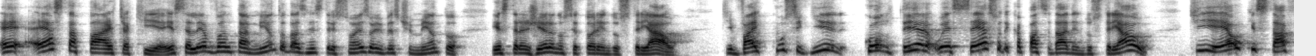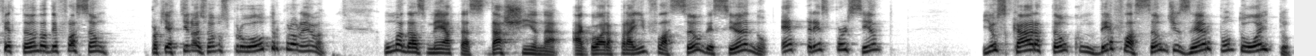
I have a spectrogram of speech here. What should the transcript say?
é esta parte aqui, esse levantamento das restrições ao investimento estrangeiro no setor industrial, que vai conseguir conter o excesso de capacidade industrial, que é o que está afetando a deflação. Porque aqui nós vamos para o outro problema. Uma das metas da China agora para a inflação desse ano é 3%. E os caras estão com deflação de 0,8%.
